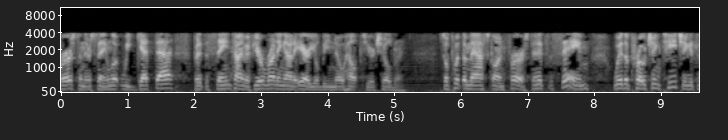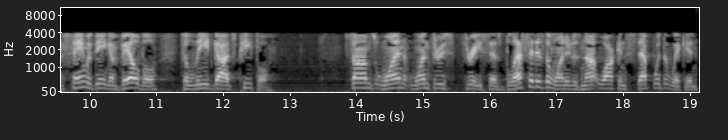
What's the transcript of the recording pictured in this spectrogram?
first and they're saying, "Look, we get that, but at the same time, if you're running out of air, you'll be no help to your children." So put the mask on first. And it's the same with approaching teaching. It's the same with being available to lead God's people. Psalms 1 1 through 3 says, Blessed is the one who does not walk in step with the wicked,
